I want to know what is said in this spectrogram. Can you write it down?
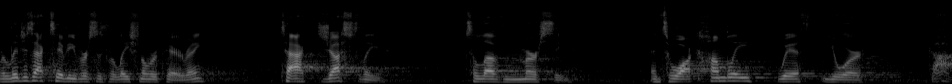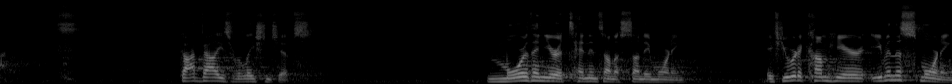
Religious activity versus relational repair. Ready? To act justly, to love mercy, and to walk humbly with your God. God values relationships more than your attendance on a Sunday morning. If you were to come here, even this morning,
